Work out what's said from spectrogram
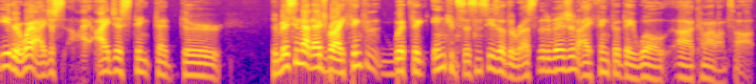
either way, I just I, I just think that they're they're missing that edge. But I think that with the inconsistencies of the rest of the division, I think that they will uh, come out on top.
